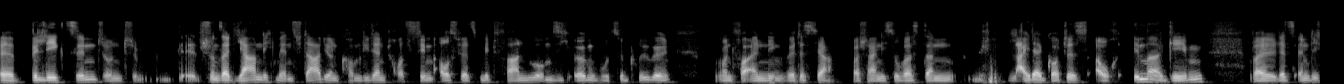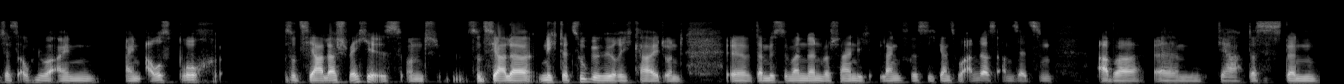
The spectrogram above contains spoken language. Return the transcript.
äh, belegt sind und äh, schon seit Jahren nicht mehr ins Stadion kommen, die dann trotzdem auswärts mitfahren, nur um sich irgendwo zu prügeln. Und vor allen Dingen wird es ja wahrscheinlich sowas dann leider Gottes auch immer geben, weil letztendlich das auch nur ein, ein Ausbruch sozialer Schwäche ist und sozialer Nicht-Dazugehörigkeit. Und äh, da müsste man dann wahrscheinlich langfristig ganz woanders ansetzen. Aber ähm, ja, das ist dann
